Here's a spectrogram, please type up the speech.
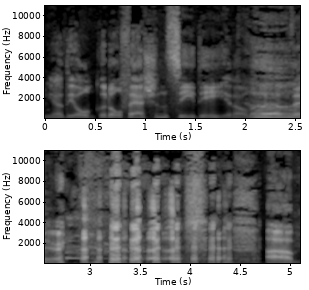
you know the old good old fashioned CD. You know, look it up there. um,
